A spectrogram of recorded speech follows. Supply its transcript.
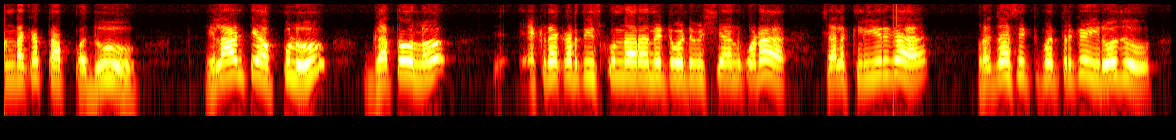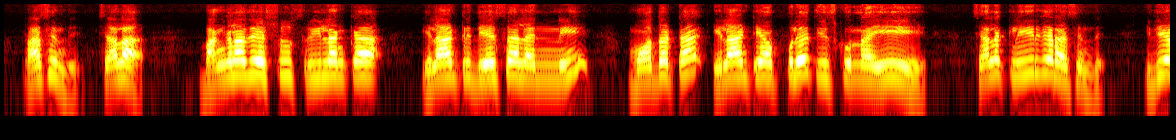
ఉండక తప్పదు. ఇలాంటి అప్పులు గతంలో ఎక్కడెక్కడ తీసుకున్నారనేటువంటి విషయాన్ని కూడా చాలా క్లియర్గా ప్రజాశక్తి పత్రిక ఈరోజు రాసింది. చాలా బంగ్లాదేశ్ శ్రీలంక ఇలాంటి దేశాలన్నీ మొదట ఇలాంటి అప్పులే తీసుకున్నాయి. చాలా క్లియర్గా రాసింది. ఇదే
